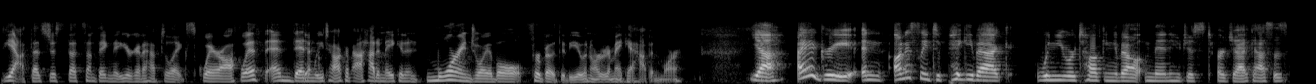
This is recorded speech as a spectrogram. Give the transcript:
yeah that's just that's something that you're going to have to like square off with and then Yeah. we talk about how to make it more enjoyable for both of you in order to make it happen more Yeah, I agree. And honestly, to piggyback when you were talking about men who just are jackasses,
